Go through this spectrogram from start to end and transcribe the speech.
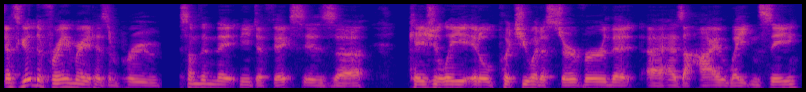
It's good the frame rate has improved. Something they need to fix is uh, occasionally it'll put you in a server that uh, has a high latency.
